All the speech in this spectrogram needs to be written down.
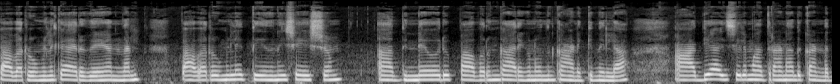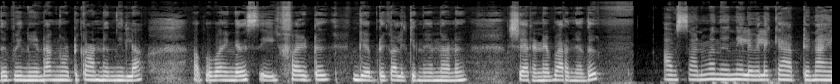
പവർ റൂമിൽ കയറുകയും എന്നാൽ പവർ റൂമിൽ എത്തിയതിന് ശേഷം അതിന്റെ ഒരു പവറും കാര്യങ്ങളും ഒന്നും കാണിക്കുന്നില്ല. ആദ്യ ആഴ്ചയിൽ മാത്രമാണ് അത് കണ്ടത്. പിന്നീട് അങ്ങോട്ട് കാണുന്നില്ല. അപ്പോൾ ഭയങ്കര സേഫായിട്ട് ഗബ്രി കളിക്കുന്നതെന്നാണ് ശരണ്യ പറഞ്ഞത്. അവസാനം വന്നത് നിലവിലെ ക്യാപ്റ്റനായ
